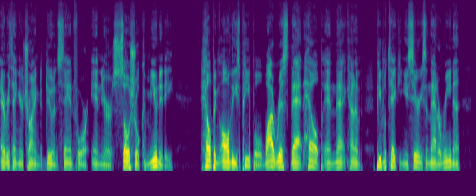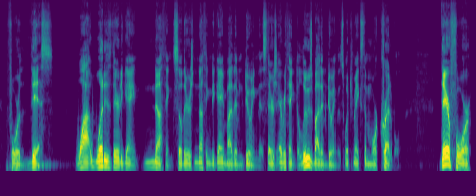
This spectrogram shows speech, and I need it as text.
everything you're trying to do and stand for in your social community, helping all these people? Why risk that help and that kind of people taking you serious in that arena for this? Why what is there to gain nothing so there's nothing to gain by them doing this there's everything to lose by them doing this which makes them more credible therefore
